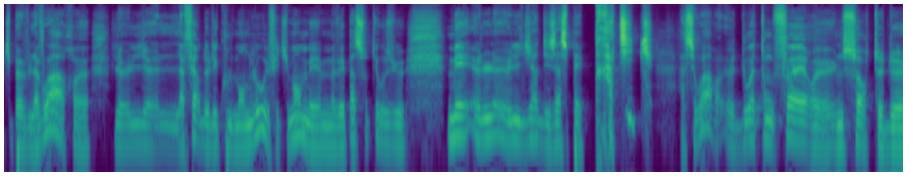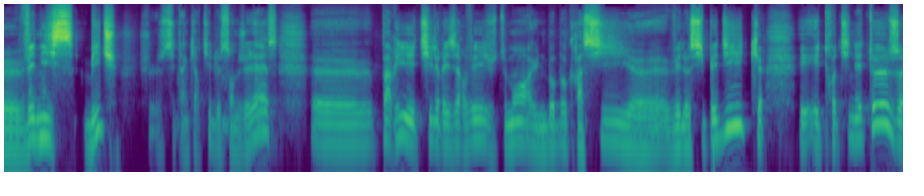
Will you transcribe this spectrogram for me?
qui peuvent l'avoir. Euh, l'affaire de l'écoulement de l'eau, effectivement, mais m'avait pas sauté aux yeux. Mais il y a des aspects pratiques à savoir, euh, doit-on faire euh, une sorte de Venice Beach? C'est un quartier de Los Angeles. Euh, Paris est-il réservé justement à une bobocratie euh, vélocipédique et, et trottinetteuse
